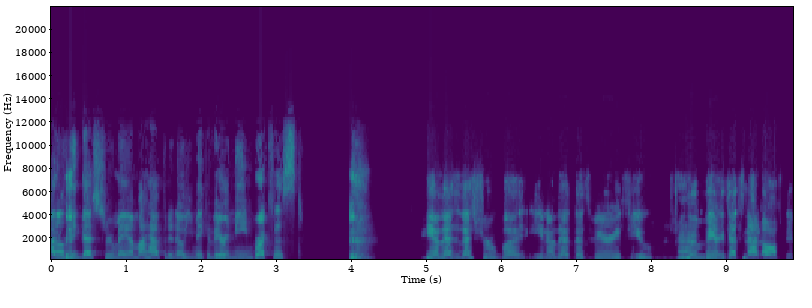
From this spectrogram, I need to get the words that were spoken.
I don't think that's true, ma'am. I happen to know you make a very mean breakfast. Yeah, that that's true, but you know that that's very few. very that's not often.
